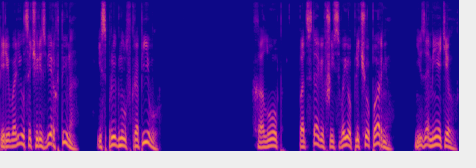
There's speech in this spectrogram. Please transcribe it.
перевалился через верх тына и спрыгнул в крапиву. Холоп, подставивший свое плечо парню, не заметил,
